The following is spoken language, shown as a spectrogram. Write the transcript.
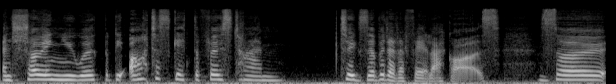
and showing new work, but the artists get the first time to exhibit at a fair like ours. So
